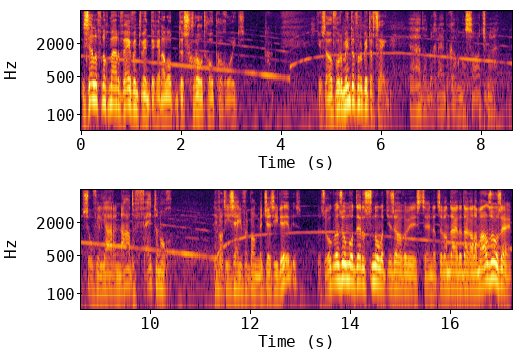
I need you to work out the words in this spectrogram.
Zelf nog maar 25 en al op de schroothoop gegooid. Je zou voor minder verbitterd zijn. Ja, dat begrijp ik allemaal, Sarge, maar zoveel jaren na de feiten nog. En wat hij zei in verband met Jesse Davis. Dat ze ook wel zo'n modern snolletje zou geweest zijn, dat ze vandaag de dag allemaal zo zijn.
